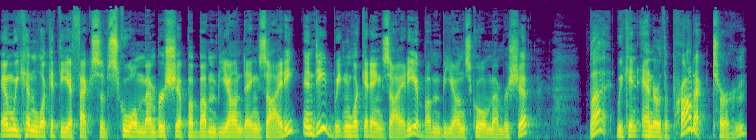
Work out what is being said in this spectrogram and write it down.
And we can look at the effects of school membership above and beyond anxiety. Indeed, we can look at anxiety above and beyond school membership. But we can enter the product term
